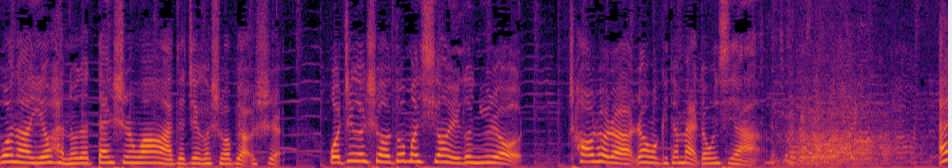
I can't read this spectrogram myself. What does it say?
不过呢，也有很多的单身汪啊，在这个时候表示。我这个时候多么希望有一个女友，吵吵着让我给她买东西啊！哎，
